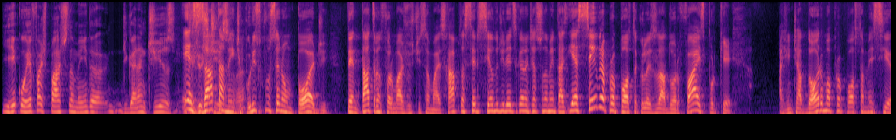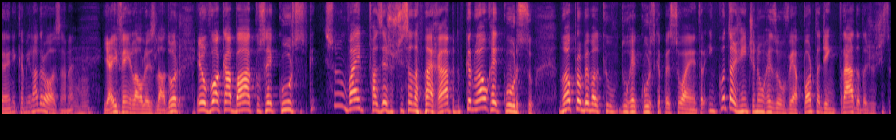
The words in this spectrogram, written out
E recorrer faz parte também da, de garantias de Exatamente. Justiça, né? Por isso que você não pode tentar transformar a justiça mais rápida cerceando direitos e garantias fundamentais. E é sempre a proposta que o legislador faz, porque a gente adora uma proposta messiânica milagrosa, né? Uhum. E aí vem lá o legislador, eu vou acabar com os recursos. Porque isso não vai fazer a justiça andar mais rápido, porque não é o recurso, não é o problema do, do recurso que a pessoa entra. Enquanto a gente não resolver a porta de entrada da justiça,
